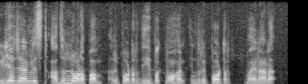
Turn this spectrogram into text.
വീഡിയോ ജേർണലിസ്റ്റ് അതുലിനോടൊപ്പം reporter Deepak Mohan in reporter Wayanad.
